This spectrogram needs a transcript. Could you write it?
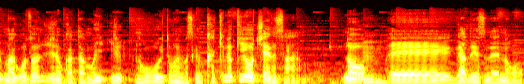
ーまあご存知の方もいるの多いと思いますけど柿の木幼稚園さんの、うん。えーがですねの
